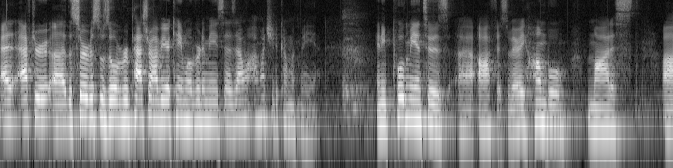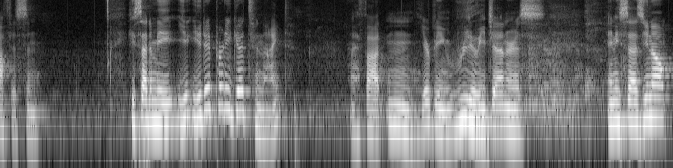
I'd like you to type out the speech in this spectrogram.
after uh, the service was over, Pastor Javier came over to me and says, I want, want you to come with me. And he pulled me into his uh, office, a very humble, modest office. And he said to me, You, you did pretty good tonight. And I thought, mm, You're being really generous. And he says, You know,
